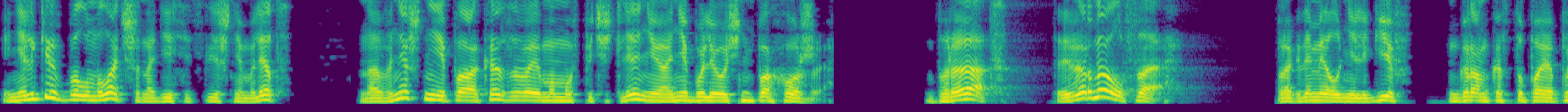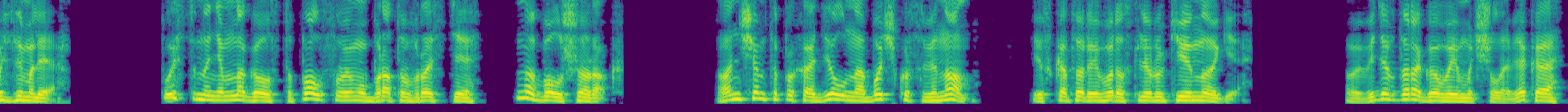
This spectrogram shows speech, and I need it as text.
и Нильгиф был младше на 10 с лишним лет, но внешне и по оказываемому впечатлению они были очень похожи. «Брат, ты вернулся!» Прогремел Нильгиф, громко ступая по земле. Пусть он и немного уступал своему брату в росте, но был широк. Он чем-то походил на бочку с вином, из которой выросли руки и ноги. Увидев дорогого ему человека,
